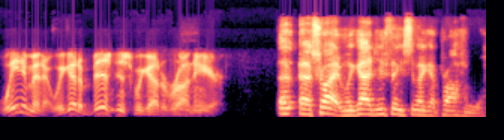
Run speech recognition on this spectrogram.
wait a minute, we got a business we got to run here. That's right. And we got to do things to make it profitable.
